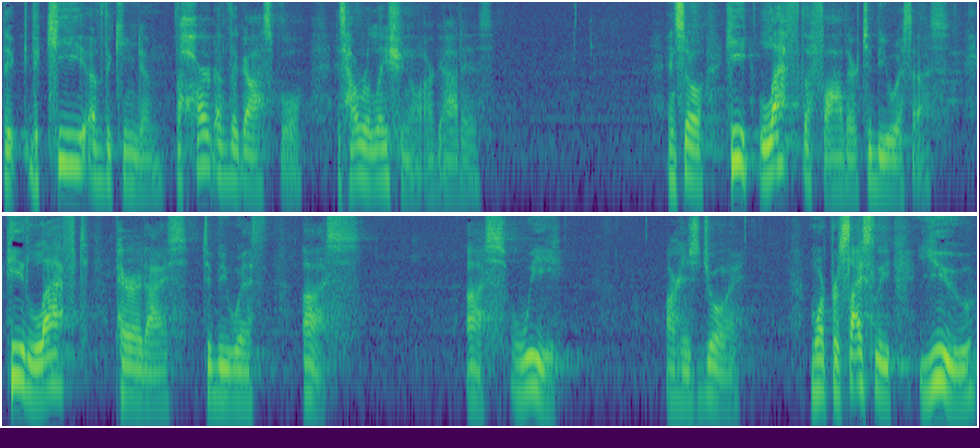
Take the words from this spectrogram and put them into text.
the, the key of the kingdom, the heart of the gospel, is how relational our God is. And so he left the Father to be with us. He left paradise to be with us. Us. We are his joy. More precisely, you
